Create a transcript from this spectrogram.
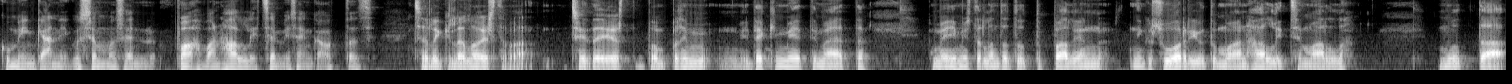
kuin minkään niin kuin semmoisen vahvan hallitsemisen kautta. Se oli kyllä loistavaa. Siitä just pomppasin itsekin miettimään, että kun me ihmiset ollaan totuttu paljon niin kuin suoriutumaan hallitsemalla, mutta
